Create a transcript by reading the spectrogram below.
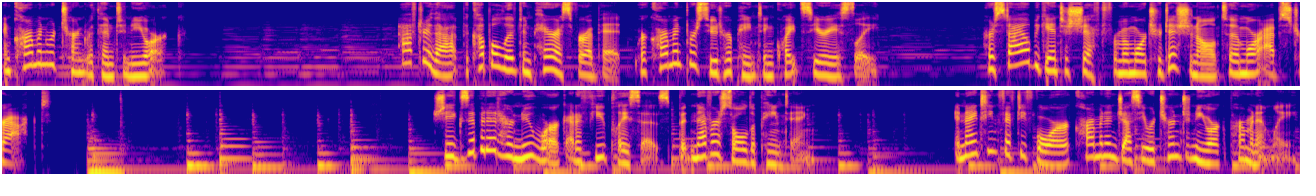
and Carmen returned with him to New York. After that, the couple lived in Paris for a bit, where Carmen pursued her painting quite seriously. Her style began to shift from a more traditional to a more abstract. She exhibited her new work at a few places, but never sold a painting. In 1954, Carmen and Jesse returned to New York permanently.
